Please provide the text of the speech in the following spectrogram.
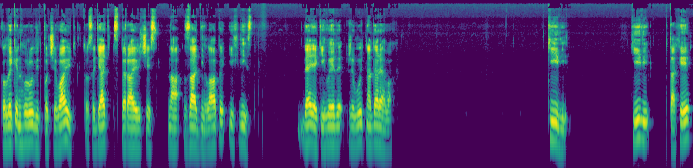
Коли кенгуру відпочивають, то сидять, спираючись на задні лапи і хвіст. Деякі види живуть на деревах. Ківі. Ківі птахи,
